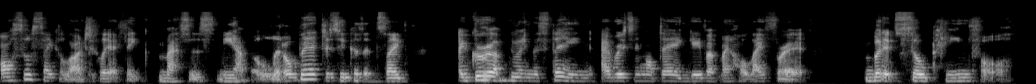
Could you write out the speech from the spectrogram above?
also psychologically, I think, messes me up a little bit just because it's like I grew up doing this thing every single day and gave up my whole life for it. But it's so painful.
